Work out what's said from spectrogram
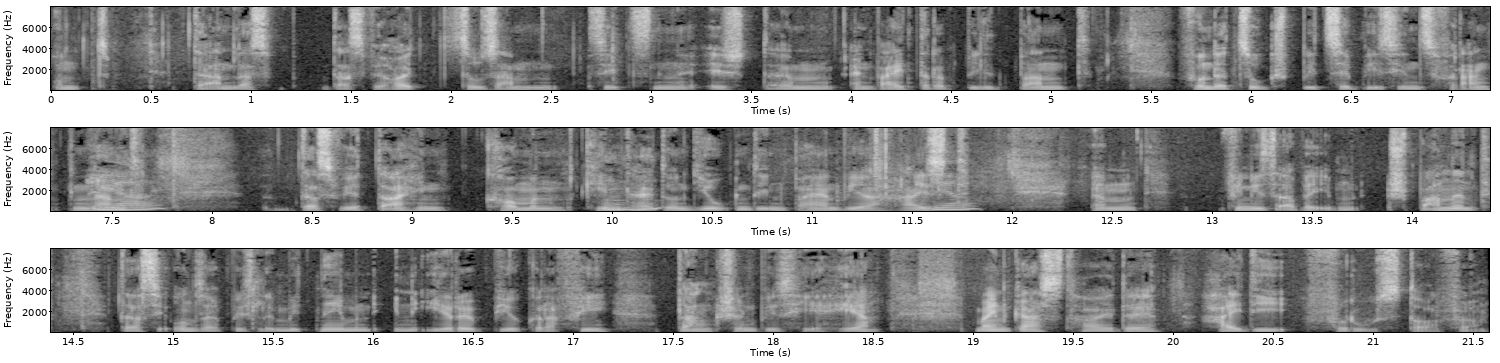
Und der Anlass, dass wir heute zusammensitzen, ist ähm, ein weiterer Bildband von der Zugspitze bis ins Frankenland. Ja dass wir dahin kommen, Kindheit mhm. und Jugend in Bayern, wie er heißt. Ja. Ähm, finde ich es aber eben spannend, dass Sie uns ein bisschen mitnehmen in Ihre Biografie. Dankeschön bis hierher. Mein Gast heute Heidi Frusdorfer.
